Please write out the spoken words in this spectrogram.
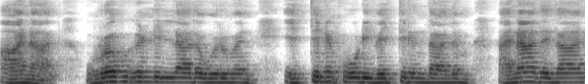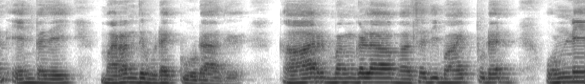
ஆனால் உறவுகள் இல்லாத ஒருவன் எத்தனை கோடி வைத்திருந்தாலும் அனாதைதான் என்பதை மறந்துவிடக்கூடாது கார் பங்களா வசதி வாய்ப்புடன் ஒன்னே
